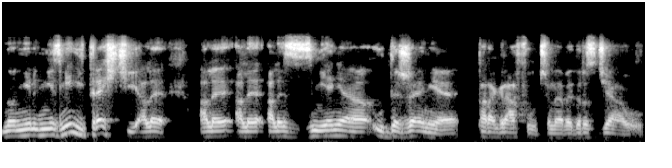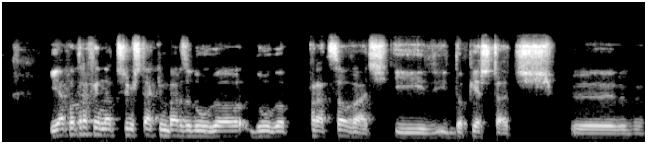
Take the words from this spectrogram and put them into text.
no nie, nie zmieni treści, ale, ale, ale, ale zmienia uderzenie paragrafu czy nawet rozdziału. I ja potrafię nad czymś takim bardzo długo, długo pracować i, i dopieszczać, yy,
